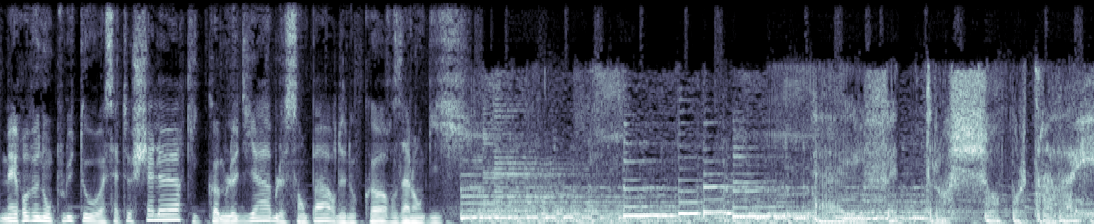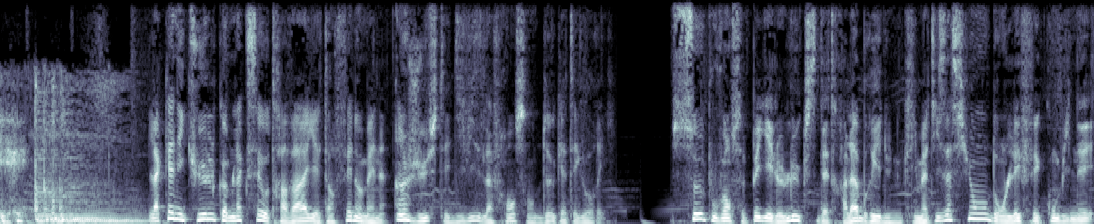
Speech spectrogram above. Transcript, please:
Mais revenons plutôt à cette chaleur qui, comme le diable, s'empare de nos corps alanguis. La canicule, comme l'accès au travail, est un phénomène injuste et divise la France en deux catégories. Ceux pouvant se payer le luxe d'être à l'abri d'une climatisation, dont l'effet combiné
